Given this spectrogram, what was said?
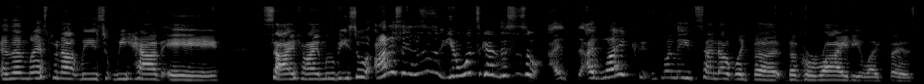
and then last but not least we have a sci-fi movie so honestly this is you know once again this is a, I, I like when they send out like the the variety like this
